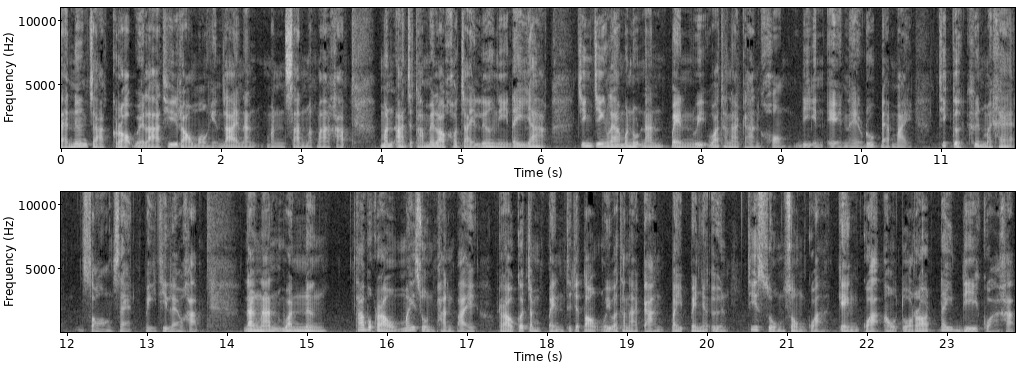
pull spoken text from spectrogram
แต่เนื่องจากกรอบเวลาที่เรามองเห็นได้นั้นมันสั้นมากๆครับ มันอาจจะทำให้เราเข้าใจเรื่องนี้ได้ยาก จริง ๆ แล้วมนุษย์นั้นเป็นวิวัฒนาการของ DNA ในรูปแบบใหม่ ที่เกิดขึ้นมาแค่2แสนปีที่แล้วครับ ดังนั้นวันหนึ่งถ้าพวกเราไม่สูญพันธุ์ไป เราก็จำเป็นที่จะต้องวิวัฒนาการไปเป็นอย่างอื่น ที่สูงส่งกว่าเก่งกว่าเอาตัวรอดได้ดีกว่าครับ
